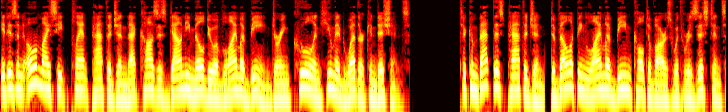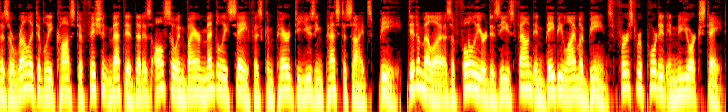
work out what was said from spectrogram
It is an oomycete plant pathogen that causes downy mildew of lima bean during cool and humid weather conditions. To combat this pathogen, developing lima bean cultivars with resistance is a relatively cost-efficient method that is also environmentally safe as compared to using pesticides. B. Didymella is a foliar disease found in baby lima beans first reported in New York State.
